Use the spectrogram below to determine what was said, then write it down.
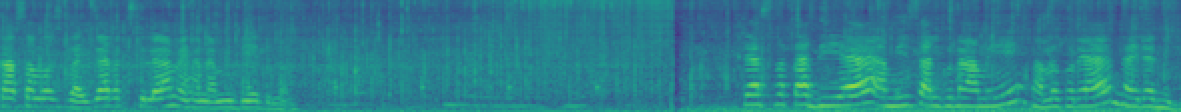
কাঁচামচ ভাইজা রাখছিলাম, এখন আমি দিয়ে দিলাম। তেজপাতা দিয়ে আমি চালগুনা আমি ভালো করে নাইরা নিব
